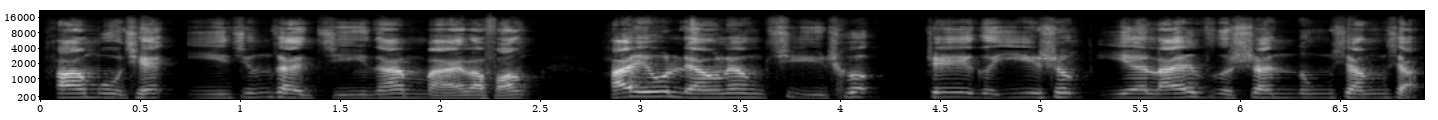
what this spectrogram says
他目前已经在济南买了房，还有两辆汽车。这个医生也来自山东乡下，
